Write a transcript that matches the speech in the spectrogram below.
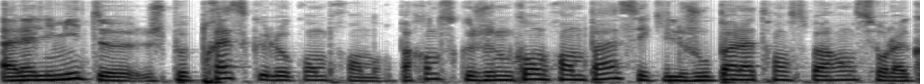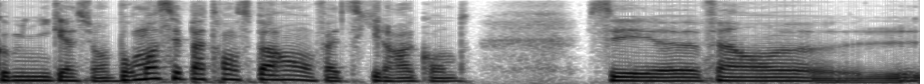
à la limite, euh, je peux presque le comprendre. Par contre, ce que je ne comprends pas, c'est qu'il joue pas la transparence sur la communication. Pour moi, c'est pas transparent en fait ce qu'il raconte. C'est, euh, enfin, euh,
